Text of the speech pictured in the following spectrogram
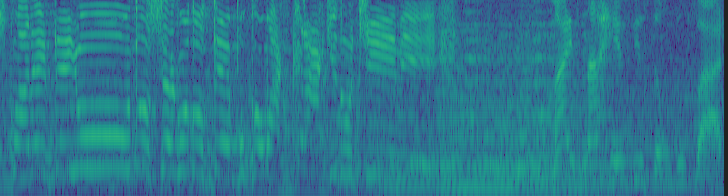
Aos 41 do segundo tempo com a craque do time. Mas na revisão do VAR,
